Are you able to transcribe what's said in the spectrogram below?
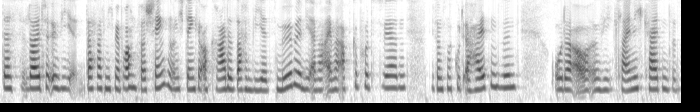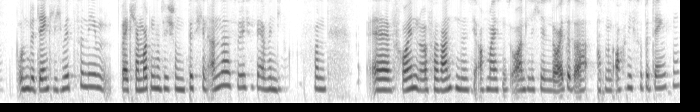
dass Leute irgendwie das, was sie nicht mehr brauchen, verschenken. Und ich denke auch gerade Sachen wie jetzt Möbel, die einfach einmal abgeputzt werden, die sonst noch gut erhalten sind oder auch irgendwie Kleinigkeiten sind unbedenklich mitzunehmen. Bei Klamotten natürlich schon ein bisschen anders, würde ich sagen. Wenn die von äh, Freunden oder Verwandten sind es ja auch meistens ordentliche Leute, da hat man auch nicht so Bedenken.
